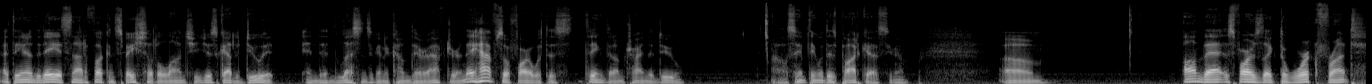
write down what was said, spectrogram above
at the end of the day, it's not a fucking space shuttle launch. You just got to do it and then lessons are going to come thereafter. And they have so far with this thing that I'm trying to do. Uh, same thing with this podcast, you know. Um, on that, as far as like the work front,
